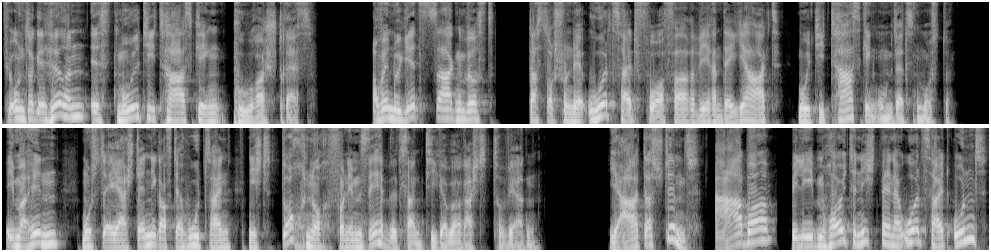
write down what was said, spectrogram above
Für unser Gehirn ist Multitasking purer Stress. Auch wenn du jetzt sagen wirst, dass doch schon der Urzeitvorfahre während der Jagd Multitasking umsetzen musste. Immerhin musste er ja ständig auf der Hut sein, nicht doch noch von dem Säbelzahntiger überrascht zu werden. Ja, das stimmt. Aber wir leben heute nicht mehr in der Urzeit und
